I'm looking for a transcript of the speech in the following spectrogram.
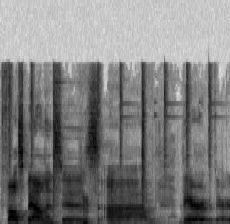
False balances. um, they're they're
